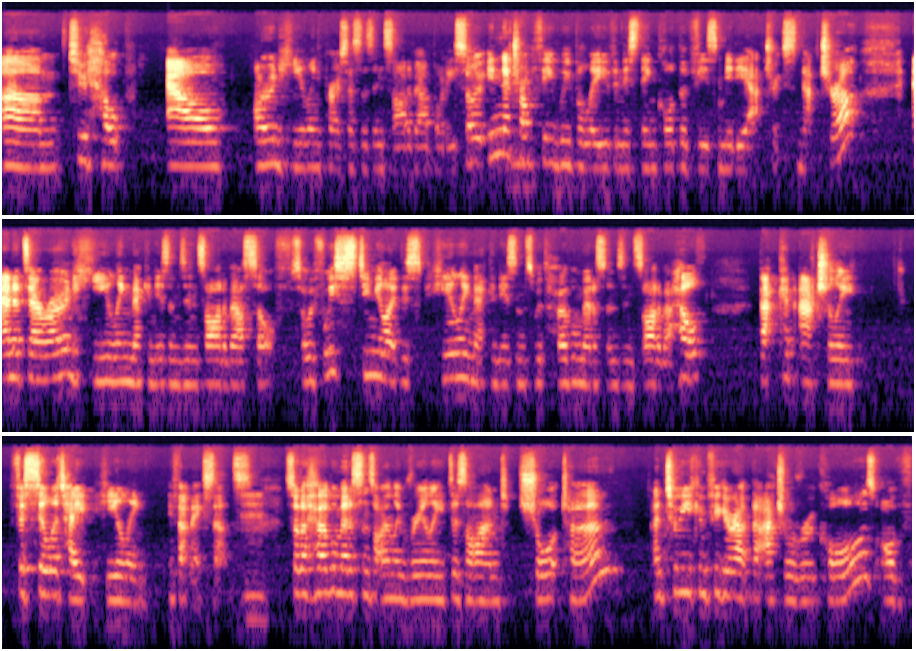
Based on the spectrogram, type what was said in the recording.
um, to help our own healing processes inside of our body. So in naturopathy, we believe in this thing called the vis medicatrix naturae, and it's our own healing mechanisms inside of ourself. So if we stimulate these healing mechanisms with herbal medicines inside of our health, that can actually facilitate healing, if that makes sense. Mm. So the herbal medicines are only really designed short term until you can figure out the actual root cause of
